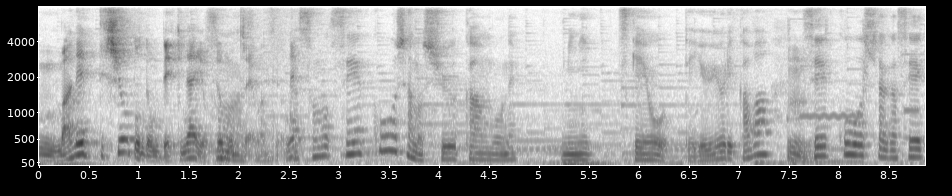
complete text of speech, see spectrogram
うん真似ってしようとでもできないよって思っちゃいますよね。その成功者の習慣をね身につけようっていうよりかは、うん。成功者が成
